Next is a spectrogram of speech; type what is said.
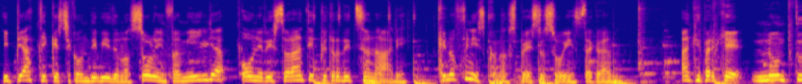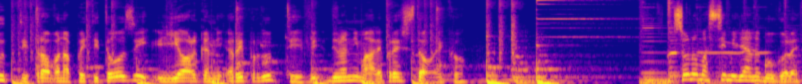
i piatti che si condividono solo in famiglia o nei ristoranti più tradizionali, che non finiscono spesso su Instagram. Anche perché non tutti trovano appetitosi gli organi riproduttivi di un animale preistorico. Sono Massimiliano Gugole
